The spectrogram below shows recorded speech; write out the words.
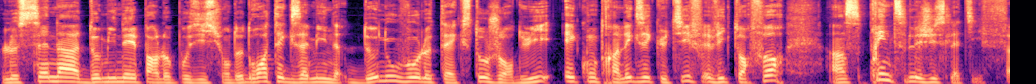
Le Sénat, dominé par l'opposition de droite, examine de nouveau le texte aujourd'hui et contraint l'exécutif, Victoire Fort, à un sprint législatif.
